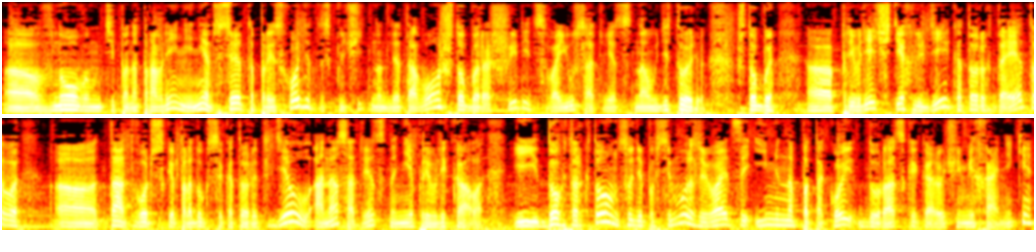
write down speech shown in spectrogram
а, в новом типа направлении. Нет, все это происходит исключительно для того, чтобы расширить свою, соответственно, аудиторию, чтобы э, привлечь тех людей, которых до этого э, та творческая продукция, которую ты делал, она, соответственно, не привлекала. И Доктор Кто, он, судя по всему, развивается именно по такой дурацкой, короче, механике,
